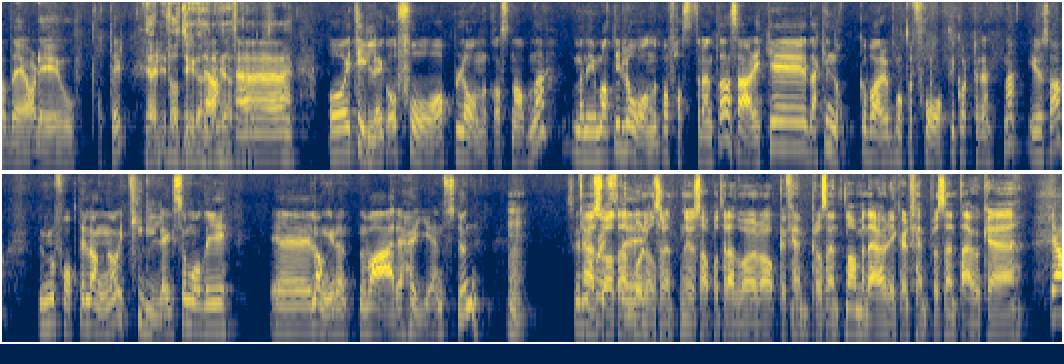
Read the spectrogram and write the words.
Og det har de jo fått til. Det har de fått til ja, eh, og i tillegg å få opp lånekostnadene. Men i og med at de låner på fastrenta, så er det ikke, det er ikke nok å bare måte, få opp de korte rentene i USA. Du må få opp de lange, og i tillegg så må de eh, lange rentene være høye en stund. Mm. Så jeg så at den boliglånsrenten i USA på 30 år var oppe i 5 nå, men det er jo likevel 5 det er jo ikke Ja,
